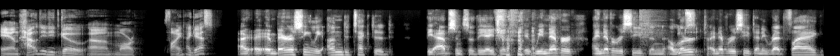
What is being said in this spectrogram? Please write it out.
And how did it go, uh, Mark? Fine, I guess. I embarrassingly undetected the absence of the agent. It- We never, I never received an alert. I never received any red flag.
